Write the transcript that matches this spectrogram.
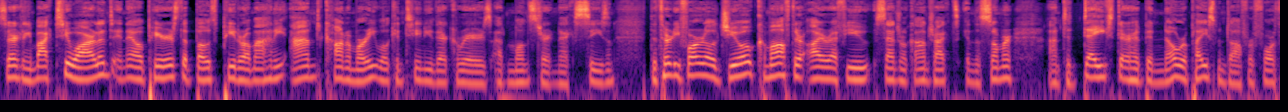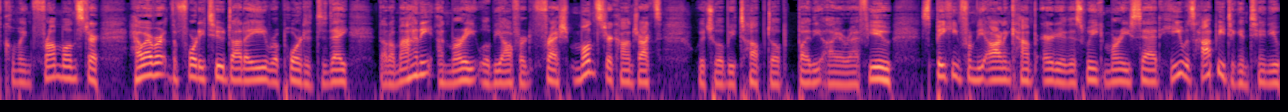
Circling back to Ireland, it now appears that both Peter O'Mahony and Conor Murray will continue their careers at Munster next season. The 34 year old duo come off their IRFU central contracts in the summer, and to date there had been no replacement offer forthcoming from Munster. However, the 42.ie reported today that O'Mahony and Murray will be offered fresh Munster contracts, which will be topped up by the IRFU. Speaking from the Ireland camp earlier this week, Murray said he was happy to continue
